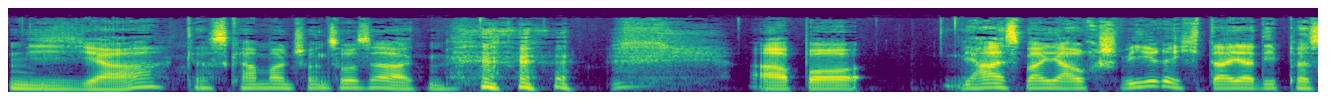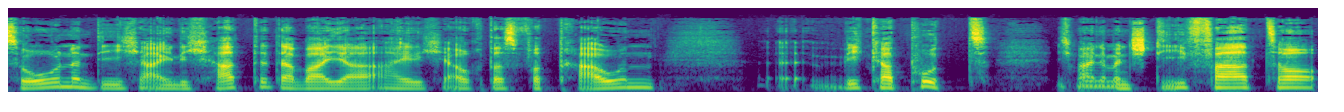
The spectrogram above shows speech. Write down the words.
Ja, das kann man schon so sagen. Aber ja, es war ja auch schwierig, da ja die Personen, die ich eigentlich hatte, da war ja eigentlich auch das Vertrauen äh, wie kaputt. Ich meine, mein Stiefvater,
